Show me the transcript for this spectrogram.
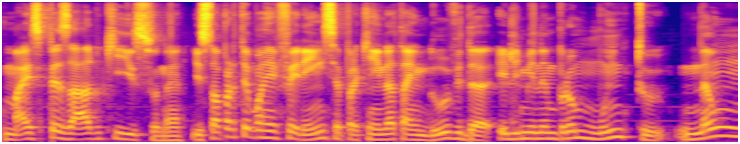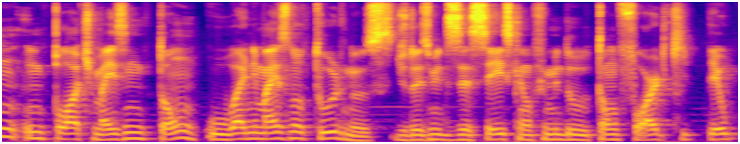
mais pesado que isso, né? E só para ter uma referência para quem ainda tá em dúvida, ele me lembrou muito, não em plot, mas em tom, o Animais Noturnos de 2016, que é um filme do Tom Ford que eu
